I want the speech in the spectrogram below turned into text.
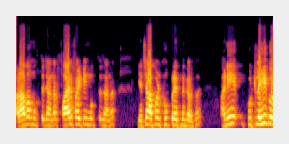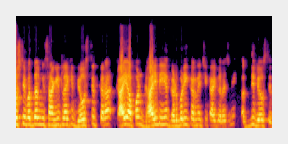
आढावा मुक्त जाणार फायर फायटिंग मुक्त जाणार याचा आपण खूप प्रयत्न करतोय. आणि कुठल्याही गोष्टीबद्दल मी सांगितलंय की व्यवस्थित करा. काही आपण घाई नाही गडबडी करण्याची काही गरज नाही. अगदी व्यवस्थित.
